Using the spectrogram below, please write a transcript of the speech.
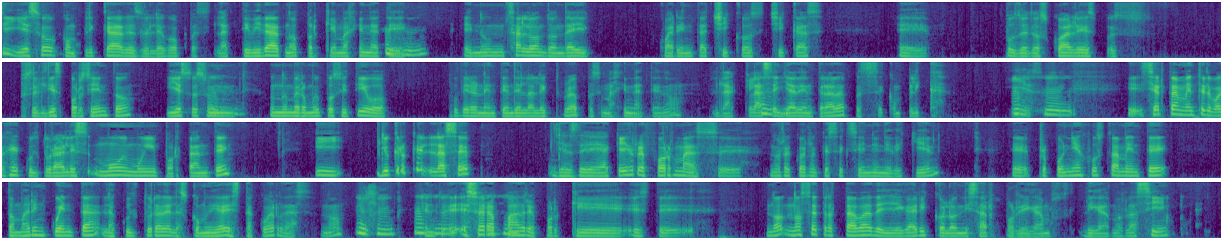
Sí, y eso complica desde luego pues la actividad, ¿no? Porque imagínate en un salón donde hay 40 chicos, chicas, eh, pues de los cuales pues, pues el 10% y eso es un, número muy positivo, pudieran entender la lectura, pues imagínate, ¿no? La clase ya de entrada, pues se complica. Y ciertamente el bagaje cultural es muy, muy importante. Y yo creo que la SEP, desde aquellas reformas, eh, no recuerdo en qué sexenio ni de quién, eh, proponían justamente tomar en cuenta la cultura de las comunidades, ¿te acuerdas? ¿No? eso era padre porque este no, no se trataba de llegar y colonizar, por digamos, digámoslo así,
